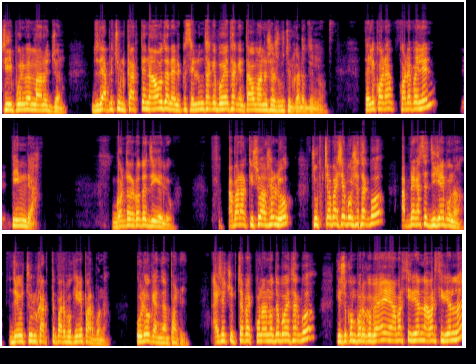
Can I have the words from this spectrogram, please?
যে পরিমাণ মানুষজন যদি আপনি চুল কাটতে নাও জানেন একটা সেলুন থাকে বয়ে থাকেন তাও মানুষ আসবে চুল কাটার জন্য। তাহলে কটা কটা পাইলেন? তিনটা। ঘণ্টার কথা জিগাইল। আবার আর কিছু আসে লোক চুপচাপ এসে বসে থাকব আপনার কাছে জিগাইবো না যে ও চুল কাটতে পারব কিনে পারব না। ওটাও গ্যাঞ্জাম পার্টি। এসে চুপচাপ এক কোনার মধ্যে বয়ে থাকব কিছুক্ষণ পরে কবে "এই, আমার সিরিয়াল না আমার সিরিয়াল না?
